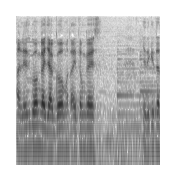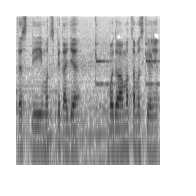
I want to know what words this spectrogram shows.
Alias gua nggak jago mod item guys. Jadi kita tes di mod speed aja. Bodoh amat sama skillnya.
